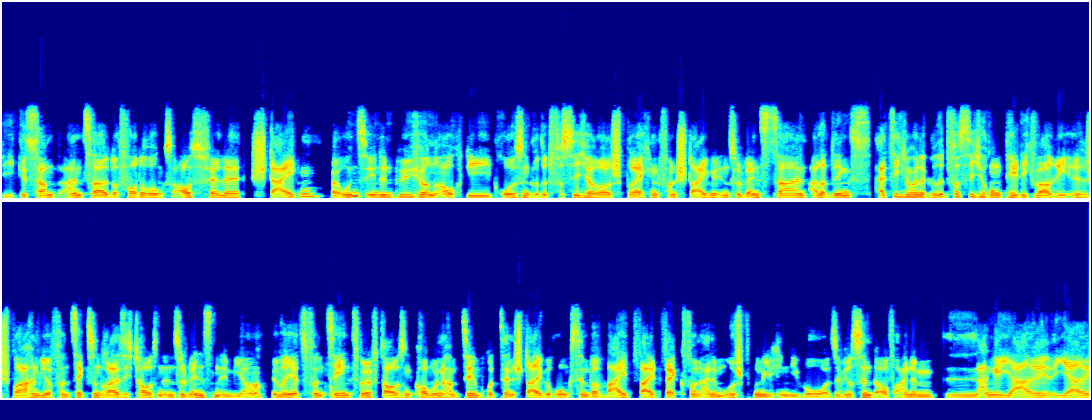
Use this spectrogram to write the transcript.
Die Gesamtanzahl der Forderungsausfälle steigen. Bei uns in den Büchern, auch die großen Kreditversicherer sprechen von steigenden Insolvenzzahlen. Allerdings, als ich noch in der Kreditversicherung tätig war, äh, sprachen wir von 36.000 Insolvenzen im Jahr. Wenn wir jetzt von 10.000, 12.000 kommen und haben 10% Steigerung, sind wir weit, weit weg von einem ursprünglichen Niveau. Also wir sind auf einem lange Jahre, Jahre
